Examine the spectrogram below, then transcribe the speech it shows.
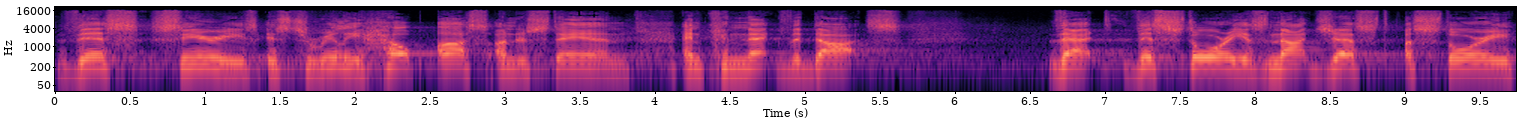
this series is to really help us understand and connect the dots that this story is not just a story,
